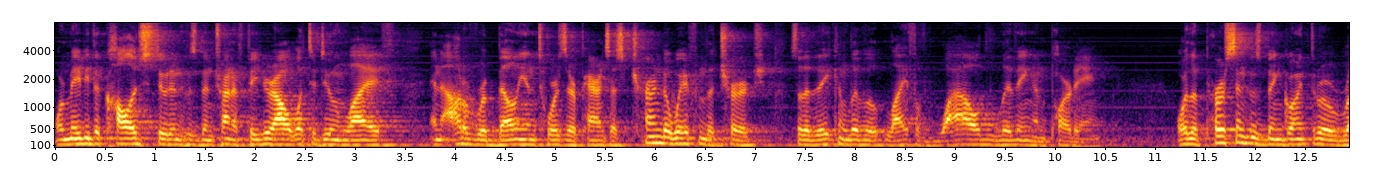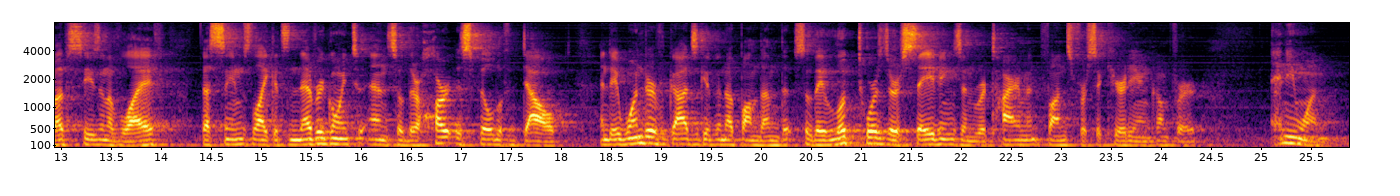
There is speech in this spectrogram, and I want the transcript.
Or maybe the college student who's been trying to figure out what to do in life and out of rebellion towards their parents has turned away from the church so that they can live a life of wild living and partying. Or the person who's been going through a rough season of life that seems like it's never going to end, so their heart is filled with doubt and they wonder if God's given up on them, so they look towards their savings and retirement funds for security and comfort. Anyone,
